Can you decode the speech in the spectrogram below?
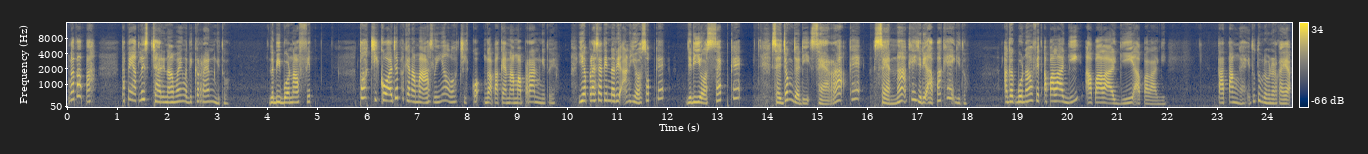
nggak apa-apa. Tapi at least cari nama yang lebih keren gitu, lebih bonafit. Toh Ciko aja pakai nama aslinya loh, Ciko, nggak pakai nama peran gitu ya. Ya plesetin dari An Hyosop kek, jadi Yosep kek, Sejong jadi Sera kek, Sena kek, jadi apa kek gitu. Agak bonafit apalagi apalagi apalagi. Tatang ya itu tuh benar-benar kayak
